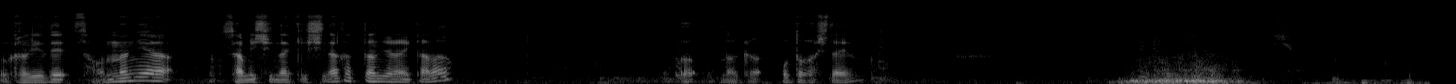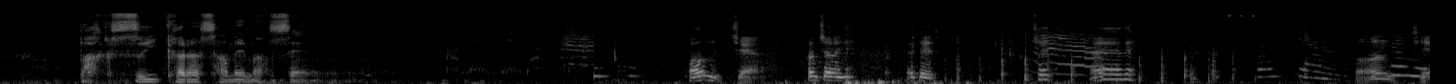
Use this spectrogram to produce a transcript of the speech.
おかげでそんなには寂し泣きしなかったんじゃないかな。あなんか音がしたよ。爆睡から覚めません。ポンちゃん。ポンちゃんおいでおいでおいでおいでポンちゃ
